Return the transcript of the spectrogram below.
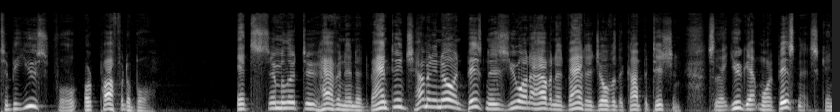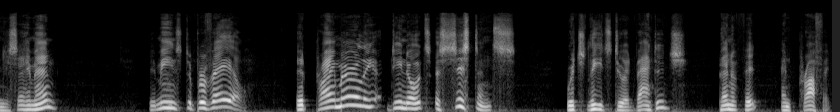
to be useful or profitable. It's similar to having an advantage. How many know in business you want to have an advantage over the competition so that you get more business? Can you say amen? It means to prevail. It primarily denotes assistance, which leads to advantage, benefit, and profit.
